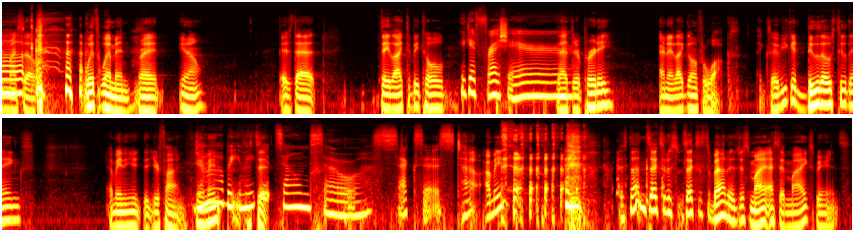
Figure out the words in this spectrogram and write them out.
myself with women, right? You know, is that they like to be told you get fresh air. that they're pretty, and they like going for walks. Like, so if you could do those two things, I mean, you, you're fine. You yeah, know what I mean? but you make That's it. it. sound so sexist. How? I mean, it's nothing sexist, sexist about it. It's just my, I said my experience.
